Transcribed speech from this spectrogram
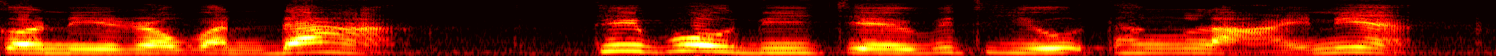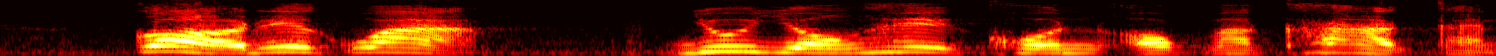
กรณีรวันด้าที่พวกดีเจวิทยุทั้งหลายเนี่ยก็เรียกว่ายุยงให้คนออกมาฆ่ากัน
